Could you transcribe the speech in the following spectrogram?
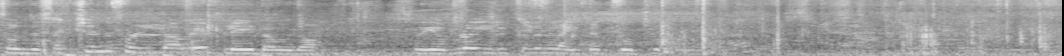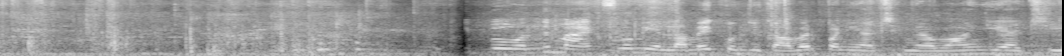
ஸோ இந்த செக்ஷன் ஃபுல்லாகவே பிளேட் தான். ஸோ எவ்வளோ இருக்குதுன்னு லைட்டாக போட்டுருக்கோங்க இப்போ வந்து மேக்ஸிமம் எல்லாமே கொஞ்சம் கவர் பண்ணியாச்சுங்க வாங்கியாச்சு.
